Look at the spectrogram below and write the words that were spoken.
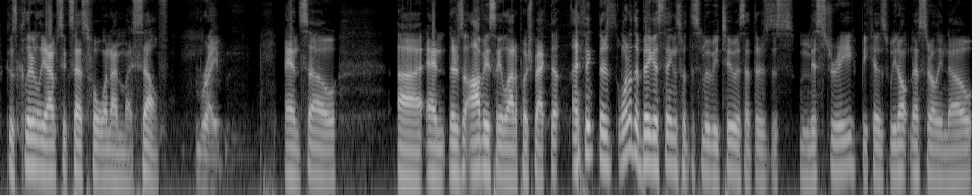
because clearly I'm successful when I'm myself Right. and so uh, and there's obviously a lot of pushback. The, I think there's one of the biggest things with this movie too is that there's this mystery because we don't necessarily know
